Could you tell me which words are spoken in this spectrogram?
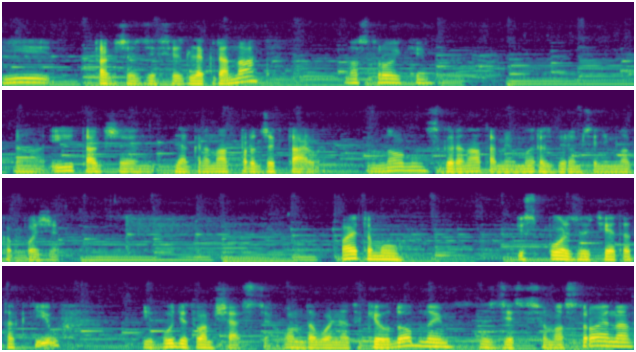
И также здесь есть для гранат настройки. Э, и также для гранат projectile. Но с гранатами мы разберемся немного позже. Поэтому используйте этот актив и будет вам счастье. Он довольно-таки удобный, здесь все настроено.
